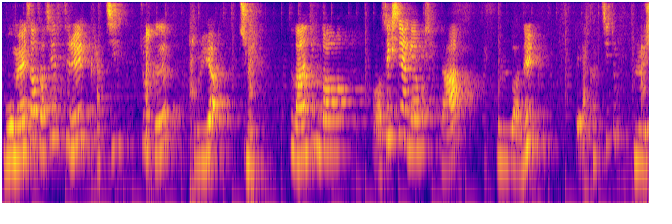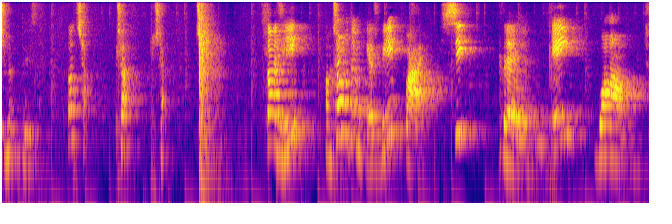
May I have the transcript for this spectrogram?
몸을 써서 chest를 같이 조금 돌려줍니다. 그래서 나는 좀 더 어, 섹시하게 하고 싶다. 골반을 네, 같이 좀 돌려주시면 되겠습니다. 어, 차, 차, 차, 차. 까지 한번 처음부터 해볼게요. 준비 5, 6, 7, 8 1, 2, 3, 4,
